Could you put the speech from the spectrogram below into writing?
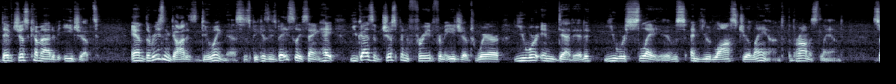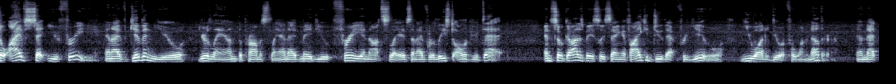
they've just come out of Egypt. And the reason God is doing this is because he's basically saying, hey, you guys have just been freed from Egypt where you were indebted, you were slaves, and you lost your land, the promised land. So I've set you free, and I've given you your land, the promised land. I've made you free and not slaves, and I've released all of your debt. And so God is basically saying, if I could do that for you, you ought to do it for one another. And that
